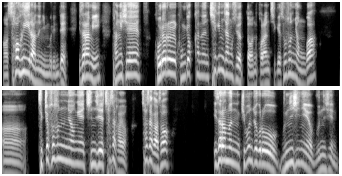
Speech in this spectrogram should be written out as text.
어, 서희라는 인물인데 이 사람이 당시에 고려를 공격하는 책임 장수였던 거란 측의 소손영과 어, 직접 소손영의 진지에 찾아가요. 찾아가서 이 사람은 기본적으로 문신이에요. 문신.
